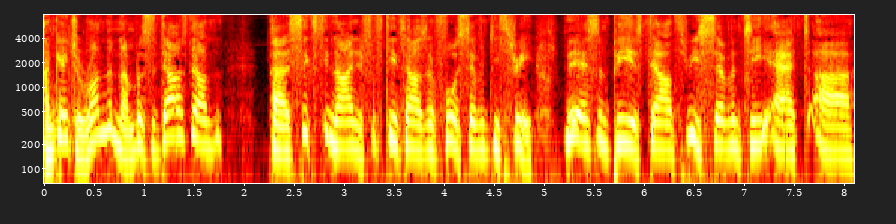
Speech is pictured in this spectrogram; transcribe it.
I'm going to run the numbers. The Dow's down uh, 69 at 15,473. The S&P is down 370 at uh,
